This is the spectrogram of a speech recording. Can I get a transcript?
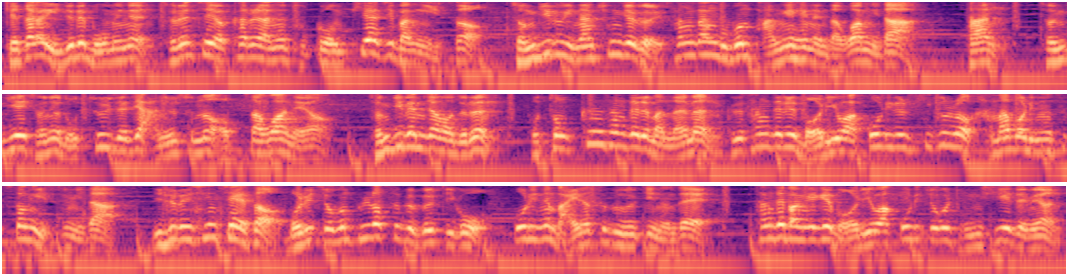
게다가 이들의 몸에는 전연체 역할을 하는 두꺼운 피하 지방이 있어 전기로 인한 충격을 상당 부분 방해해낸다고 합니다. 단, 전기에 전혀 노출되지 않을 수는 없다고 하네요. 전기뱀장어들은 보통 큰 상대를 만나면 그 상대를 머리와 꼬리를 휘둘러 감아버리는 습성이 있습니다. 이들은 신체에서 머리 쪽은 플러스 극을 띠고 꼬리는 마이너스 극을 띠는데 상대방에게 머리와 꼬리 쪽을 동시에 대면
